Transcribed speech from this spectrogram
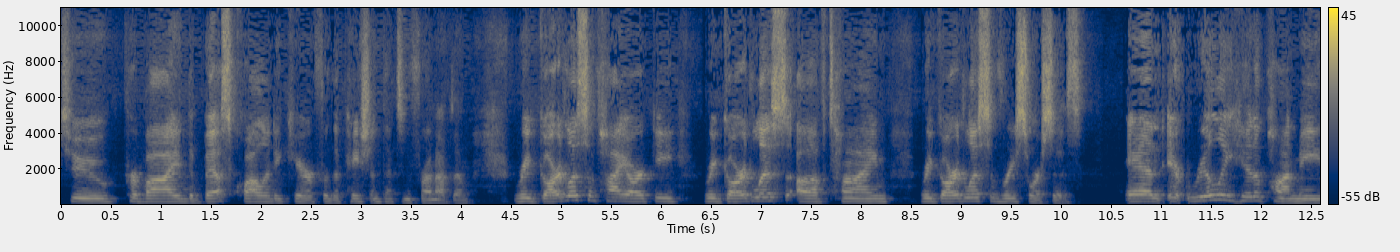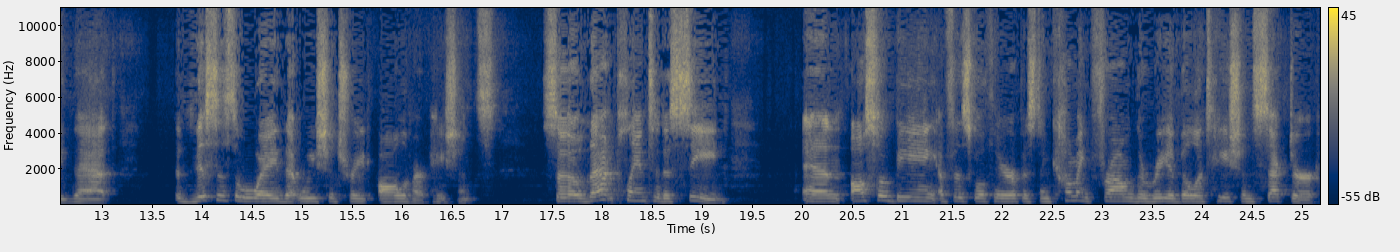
to provide the best quality care for the patient that's in front of them, regardless of hierarchy, regardless of time, regardless of resources. And it really hit upon me that this is the way that we should treat all of our patients. So that planted a seed. And also being a physical therapist and coming from the rehabilitation sector,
